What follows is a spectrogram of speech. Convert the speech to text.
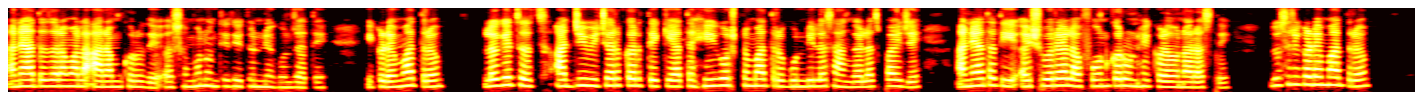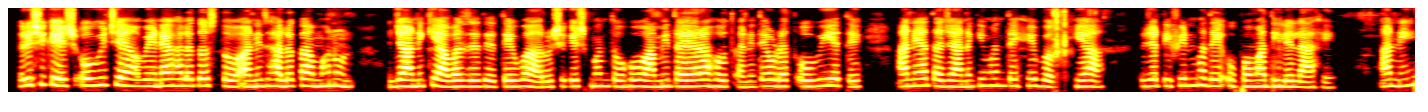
आणि आता जरा मला आराम करू दे. असं म्हणून ती तिथून निघून जाते. इकडे मात्र लगेचच आजी विचार करते की आता ही गोष्ट मात्र गुंडीला सांगायलाच पाहिजे. आणि आता ती ऐश्वर्याला फोन करून हे कळवणार असते. दुसरीकडे मात्र ऋषिकेश ओवीच्या वेण्या घालत असतो आणि झालं का म्हणून जानकी आवाज देते तेव्हा ऋषिकेश म्हणतो हो आम्ही तयार आहोत. आणि तेवढ्यात ओवी येते आणि आता जानकी म्हणते हे बघ या तुझ्या टिफिनमध्ये उपमा दिलेला आहे. आणि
